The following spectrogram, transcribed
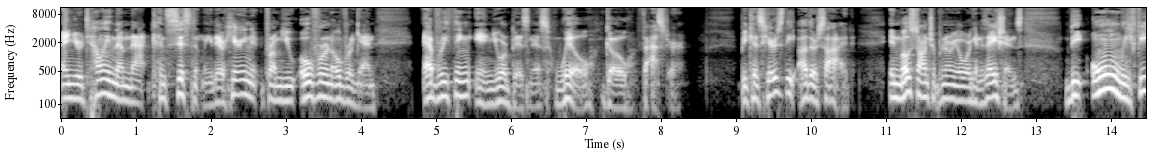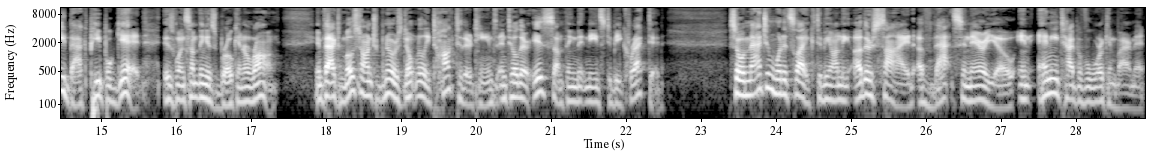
and you're telling them that consistently, they're hearing it from you over and over again, everything in your business will go faster. Because here's the other side. In most entrepreneurial organizations, the only feedback people get is when something is broken or wrong. In fact, most entrepreneurs don't really talk to their teams until there is something that needs to be corrected. So imagine what it's like to be on the other side of that scenario in any type of a work environment.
